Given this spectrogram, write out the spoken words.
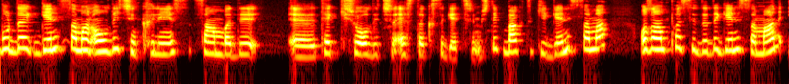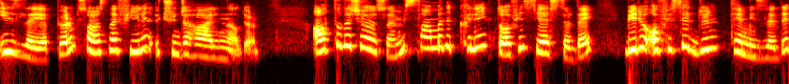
Burada geniş zaman olduğu için cleans, somebody e, tek kişi olduğu için s takısı getirmiştik. Baktık ki geniş zaman, o zaman pasifde de geniş zamanı isle yapıyorum. Sonrasında fiilin üçüncü halini alıyorum. Altta da şöyle söylemiş. Somebody cleaned the office yesterday. Biri ofisi dün temizledi.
